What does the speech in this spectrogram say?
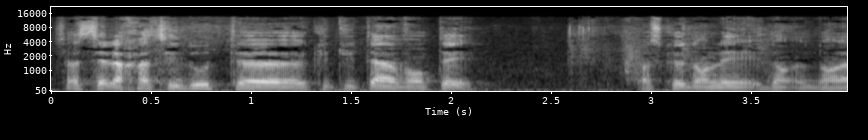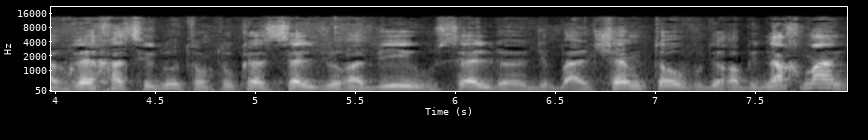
Ça, c'est la chassidoute euh, que tu t'es inventée. Parce que dans, les, dans, la vraie chassidoute, en tout cas celle du rabbi ou celle du Baal Shem Tov ou du rabbi Nachman,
